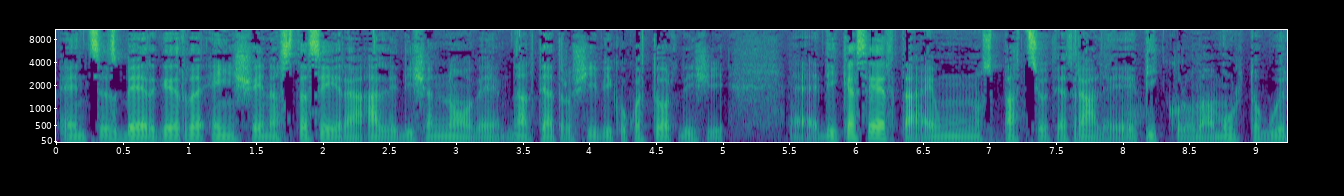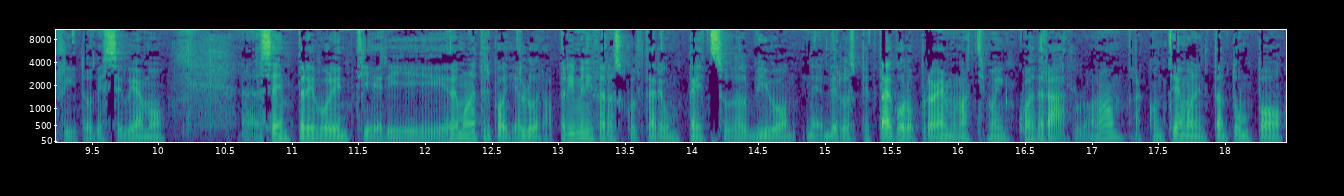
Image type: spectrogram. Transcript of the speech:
Enzensberger è in scena stasera alle 19 al Teatro Civico 14 eh, di Caserta. È uno spazio teatrale piccolo ma molto agguerrito che seguiamo eh, sempre volentieri. Ramona Tripodi, allora, prima di far ascoltare un pezzo dal vivo eh, dello spettacolo, proviamo un attimo a inquadrarlo. No? Raccontiamo intanto un po'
